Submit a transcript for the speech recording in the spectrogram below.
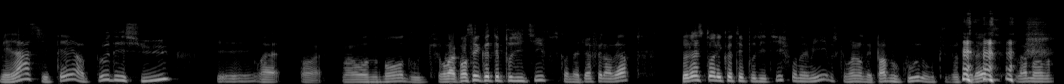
Mais là, c'était un peu déçu. Et ouais, ouais, malheureusement. Donc, on va commencer les côtés positifs, parce qu'on a déjà fait l'inverse. Te laisse toi les côtés positifs, mon ami, parce que moi, j'en ai pas beaucoup, donc je te laisse la main.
